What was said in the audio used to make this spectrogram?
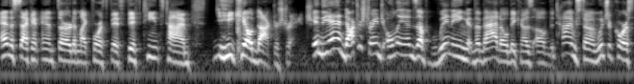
and the second and third and like fourth, fifth, fifteenth time, he killed Doctor Strange. In the end, Doctor Strange only ends up winning the battle because of the Time Stone, which of course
